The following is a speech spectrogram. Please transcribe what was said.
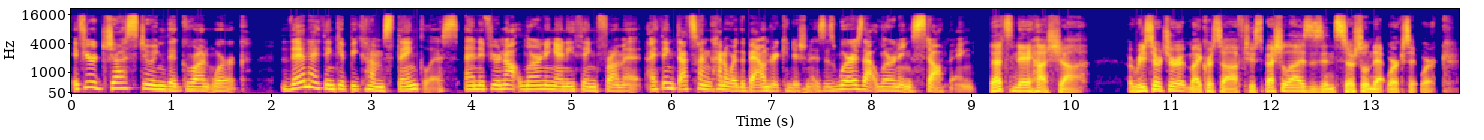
If you're just doing the grunt work, then I think it becomes thankless. And if you're not learning anything from it, I think that's kind of where the boundary condition is, is where is that learning stopping? That's Neha Shah, a researcher at Microsoft who specializes in social networks at work.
